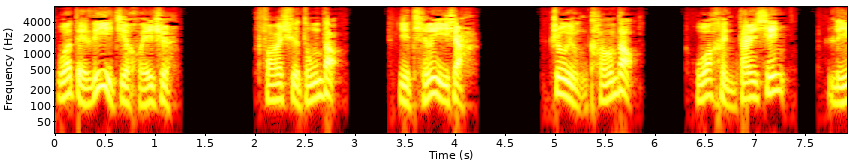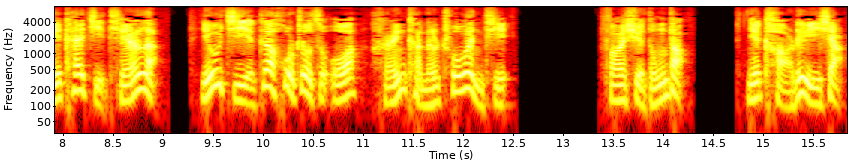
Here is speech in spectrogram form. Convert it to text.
我得立即回去。”方旭东道：“你停一下。”周永康道：“我很担心，离开几天了，有几个互助组很可能出问题。”方旭东道：“你考虑一下。”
